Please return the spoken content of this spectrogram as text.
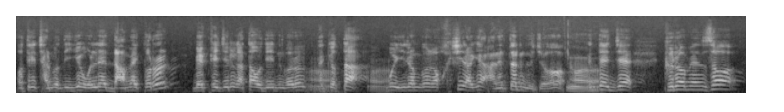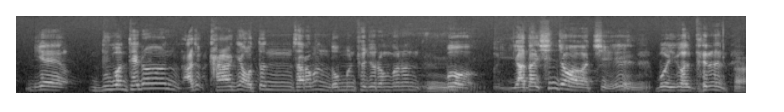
어떻게 잘못 이게 원래 남의 거를 몇 페이지를 갖다 어디 있는 거를 베꼈다 뭐 이런 걸 확실하게 안 했다는 거죠. 어. 근데 이제 그러면서 이게 누구한테는 아주 강하게 어떤 사람은 논문 표절한 거는 음. 뭐 야단 신정화 같이 뭐 이거 할 때는 어.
